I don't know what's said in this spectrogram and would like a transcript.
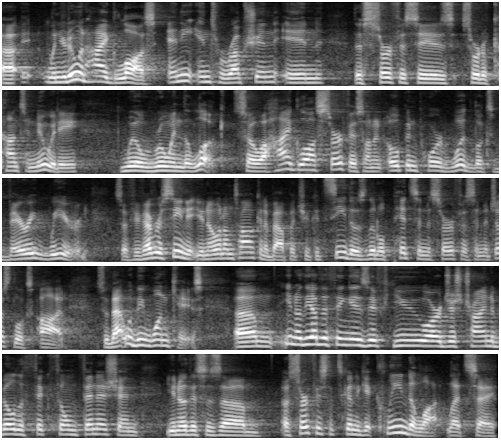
Uh, when you're doing high gloss, any interruption in the surface's sort of continuity will ruin the look. So a high gloss surface on an open pored wood looks very weird. So if you've ever seen it, you know what I'm talking about, but you could see those little pits in the surface and it just looks odd. So that would be one case. Um, you know, the other thing is if you are just trying to build a thick film finish and you know this is um, a surface that's gonna get cleaned a lot, let's say.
